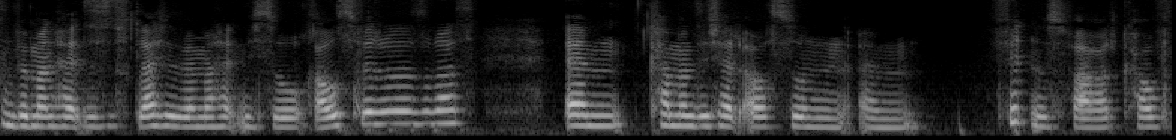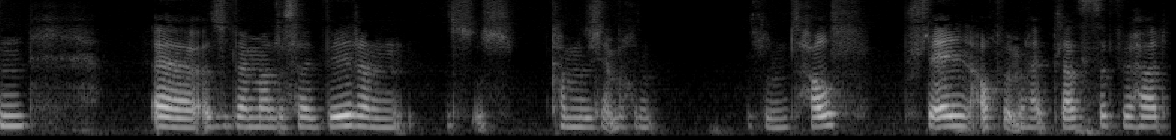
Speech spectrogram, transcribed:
wenn man halt, das ist das Gleiche, wenn man halt nicht so raus will oder sowas, ähm, kann man sich halt auch so ein ähm, Fitnessfahrrad kaufen. Äh, also wenn man das halt will, dann ist, kann man sich einfach so ins Haus stellen, auch wenn man halt Platz dafür hat.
